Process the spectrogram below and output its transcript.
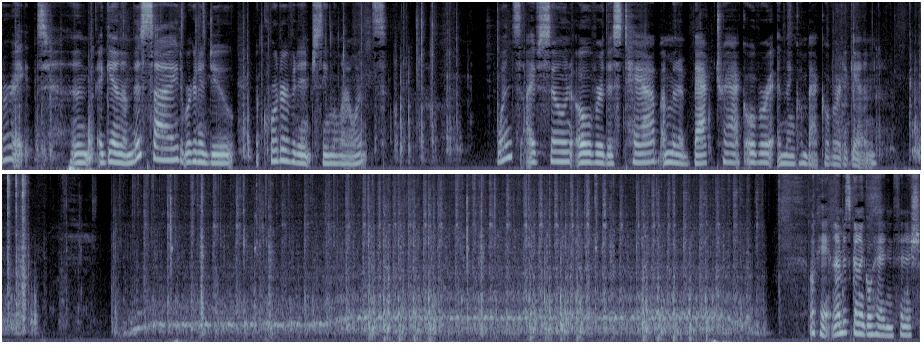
Alright, and again on this side we're going to do a quarter of an inch seam allowance once I've sewn over this tab, I'm going to backtrack over it and then come back over it again. Okay, and I'm just going to go ahead and finish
